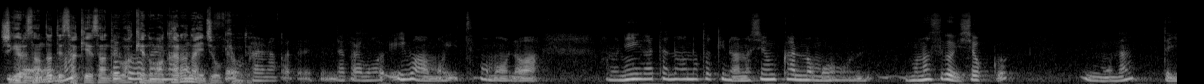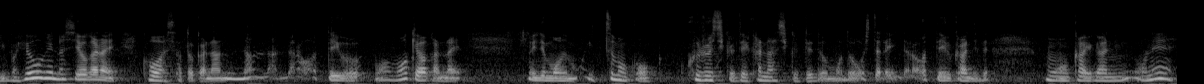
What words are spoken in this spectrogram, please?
茂さんだって早紀江さんでわけのわからない状況で。だからもう今はもういつも思うのはあの新潟のあの時のあの瞬間のもうものすごいショック。もうなんていう表現のしようがない怖さとかなんなんなんだろうっていうもうわけわかんないそれでもういつもこう苦しくて悲しくてどうもどうしたらいいんだろうっていう感じでもう海岸をね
